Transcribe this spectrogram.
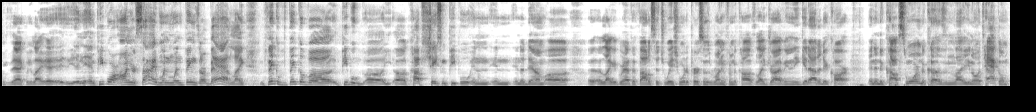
Exactly. Like, eh, eh, and, and people are on your side when when things are bad. Like, think of think of uh people uh, uh cops chasing people in in in a damn uh. Uh, like a Grand Theft Auto situation where the person is running from the cops, like driving, and they get out of their car, and then the cops swarm the and like you know attack them.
